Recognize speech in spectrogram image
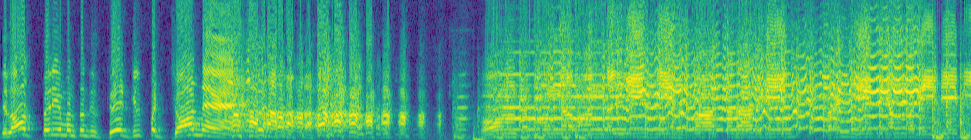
தி லாஸ்ட் பெரிய மனுஷன் இஸ் கிரேட் கில்பர்ட் ஜான் ஓம் மாங்கல்யே ஸ்ரீ தேவி.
